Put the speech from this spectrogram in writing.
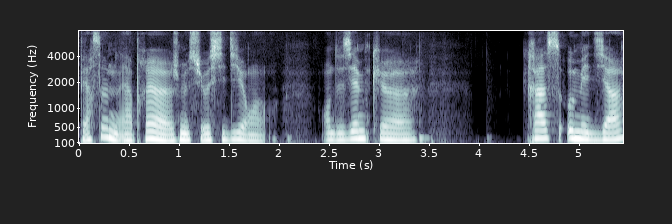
personnes. Et après, je me suis aussi dit en, en, deuxième que grâce aux médias,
